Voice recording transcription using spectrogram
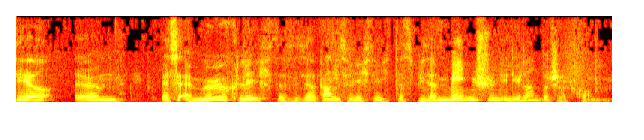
der ähm, es ermöglicht, das ist ja ganz wichtig, dass wieder Menschen in die Landwirtschaft kommen.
